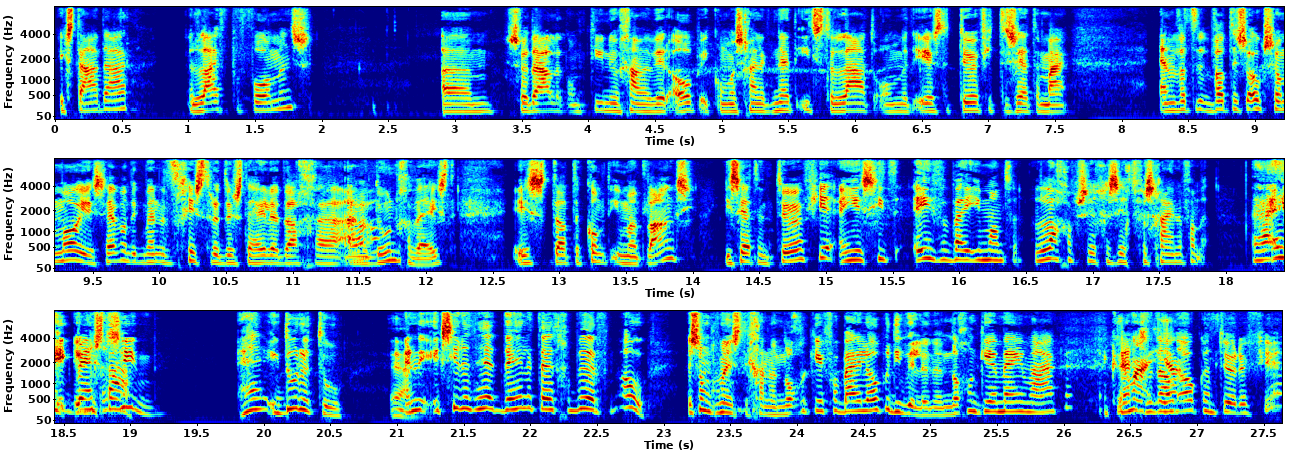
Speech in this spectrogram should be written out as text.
Ik sta daar, live performance... Um, zo dadelijk om tien uur gaan we weer open. Ik kom waarschijnlijk net iets te laat om het eerste turfje te zetten. Maar en wat, wat dus ook zo mooi is, hè, want ik ben het gisteren dus de hele dag uh, aan oh. het doen geweest... is dat er komt iemand langs, je zet een turfje... en je ziet even bij iemand een lach op zijn gezicht verschijnen van... Hey, ik ben ik gezien. Hè, ik doe er toe. Ja. En ik zie dat de hele tijd gebeuren. Van, oh, en sommige mensen die gaan er nog een keer voorbij lopen. Die willen er nog een keer meemaken. En krijgen ze dan ja. ook een turfje?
